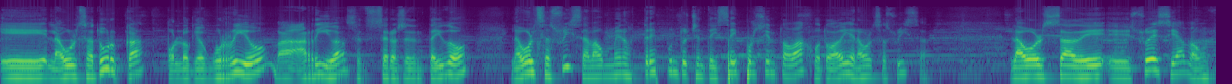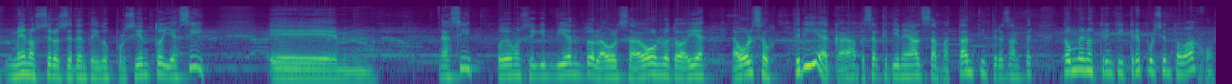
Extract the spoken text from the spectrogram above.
eh, la bolsa turca, por lo que ha ocurrido, va arriba, 0,72%, la bolsa suiza va un menos 3,86% abajo todavía, la bolsa suiza. La bolsa de eh, Suecia va un menos 0,72% y así. Eh, así podemos seguir viendo la bolsa de Oslo todavía. La bolsa austríaca, a pesar que tiene alzas bastante interesantes, está un menos 33% abajo.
